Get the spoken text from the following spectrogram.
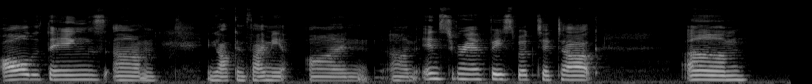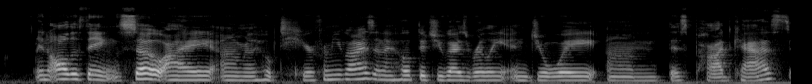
all the things. Um, and y'all can find me on um, Instagram, Facebook, TikTok, um, and all the things. So I um, really hope to hear from you guys, and I hope that you guys really enjoy um, this podcast.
